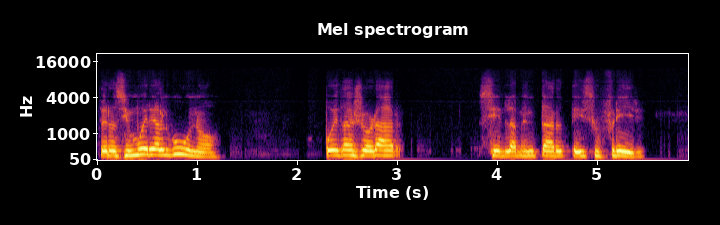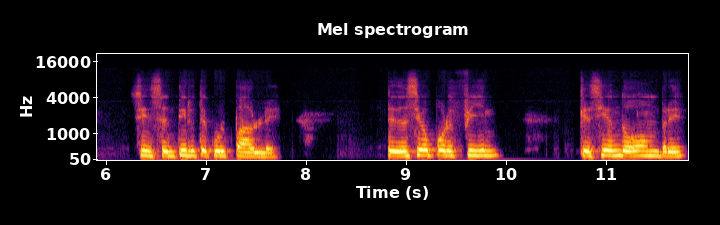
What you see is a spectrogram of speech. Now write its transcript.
pero si muere alguno, puedas llorar sin lamentarte y sufrir, sin sentirte culpable. Te deseo por fin que siendo hombre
